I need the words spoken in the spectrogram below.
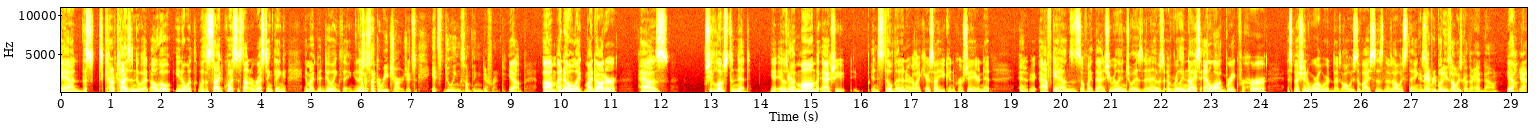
And this kind of ties into it. Although, you know, with, with a side quest, it's not a resting thing. It might be a doing thing. And It's it, just like a recharge. It's it's doing something different. Yeah. Um, I know like my daughter has, she loves to knit. It it was Yeah. my mom that actually instilled that in her. Like, here's how you can crochet or knit and Afghans and stuff like that. And she really enjoys it. And it was a really nice analog break for her, especially in a world where there's always devices and there's always things. And everybody's always got their head down. yeah. Yeah.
